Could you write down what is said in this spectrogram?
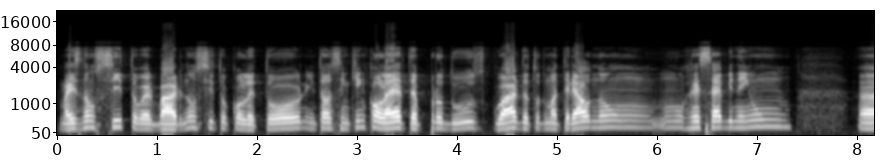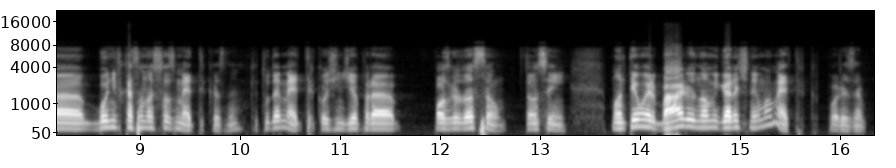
mas não cita o herbário, não cita o coletor. Então, assim, quem coleta, produz, guarda todo o material não, não recebe nenhum uh, bonificação nas suas métricas, né? Porque tudo é métrica hoje em dia para pós-graduação. Então, assim, manter um herbário não me garante nenhuma métrica, por exemplo.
